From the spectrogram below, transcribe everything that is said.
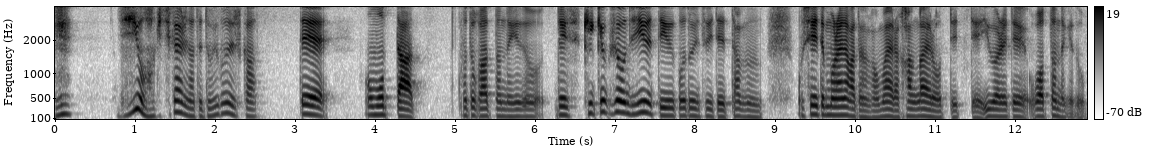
え？自由を履き違えるなってどういうことですか？って思った。ことがあったんだけどで結局その自由っていうことについて多分教えてもらえなかったのかお前ら考えろって言って言われて終わったんだけど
